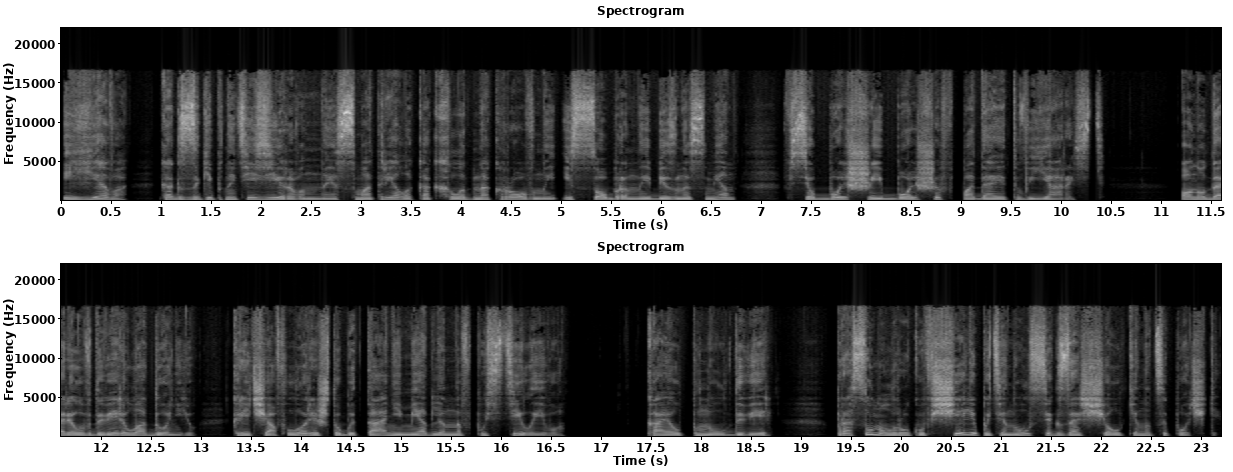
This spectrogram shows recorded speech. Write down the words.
и Ева, как загипнотизированная, смотрела, как хладнокровный и собранный бизнесмен все больше и больше впадает в ярость. Он ударил в дверь ладонью, крича Флоре, чтобы та немедленно впустила его. Кайл пнул дверь, просунул руку в щель и потянулся к защелке на цепочке.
